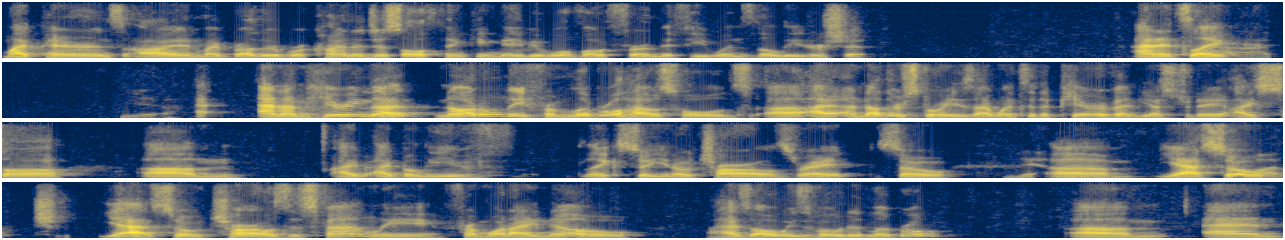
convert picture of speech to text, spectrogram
my parents i and my brother were kind of just all thinking maybe we'll vote for him if he wins the leadership. And it's like yeah and I'm hearing that not only from liberal households. Uh, I, another story is I went to the Pierre event yesterday. I saw, um, I, I, believe, like so you know Charles, right? So yeah, um, yeah so yeah, so Charles's family, from what I know, has always voted liberal, um, and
